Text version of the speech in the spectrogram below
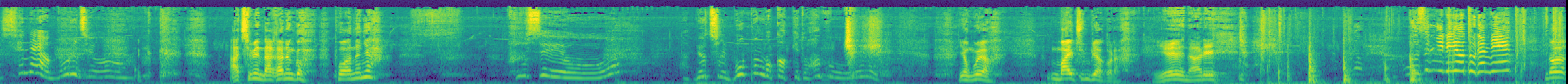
세네야 모르죠. 아침에 나가는 거 보았느냐? 글쎄요. 며칠 못 본 것 같기도 하고. 영구야, 말 준비하거라. 예 나리 너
